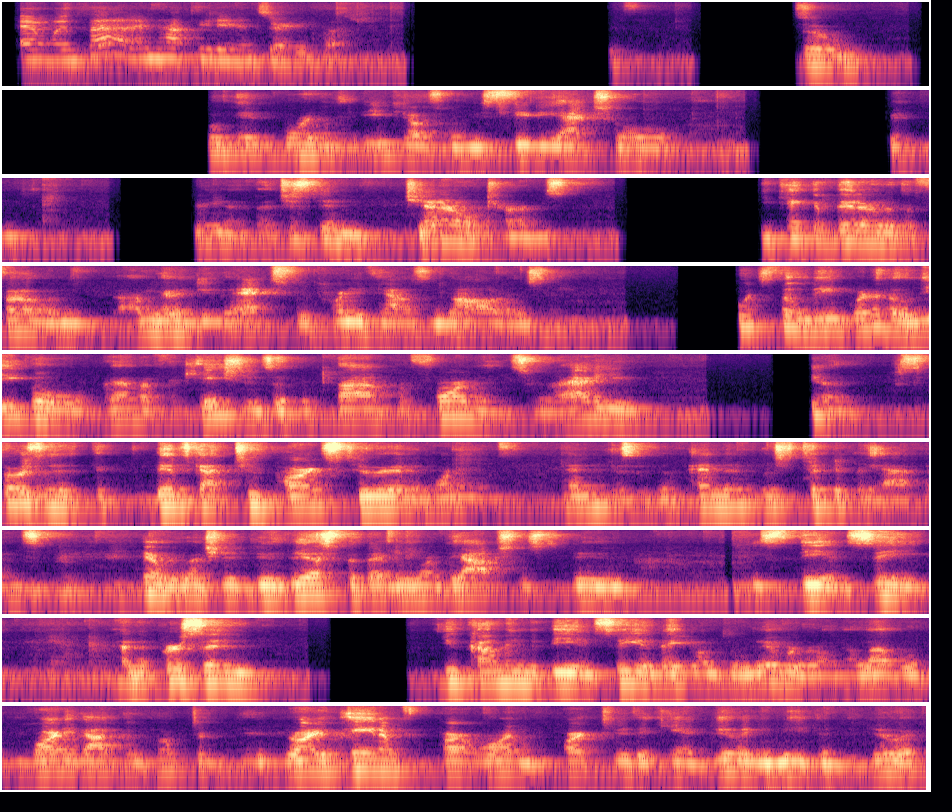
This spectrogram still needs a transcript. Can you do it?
And with that, I'm happy to answer any questions. So we'll get more into the details when we see the actual written agreement, but just in general terms, you take a bid over the phone, I'm gonna do X for twenty thousand dollars. What's the what are the legal ramifications of the non-performance, or how do you, you know, supposing that the bid's got two parts to it and one of them is dependent, which typically happens. You know, we want you to do this, but then we want the options to do B and C. And the person you come into B and C and they don't deliver on the level, you've already got them hooked, you're already paying them for part one, part two, they can't do, and you need them to do it.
